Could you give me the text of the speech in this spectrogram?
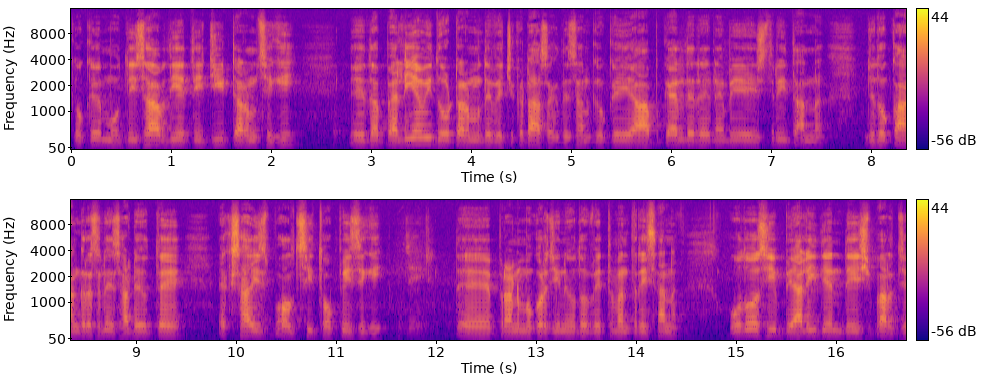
ਕਿਉਂਕਿ ਮੋਦੀ ਸਾਹਿਬ ਦੀ ਇਹ ਤੀਜੀ ਟਰਮ ਸੀਗੀ ਇਹ ਤਾਂ ਪਹਿਲੀਆਂ ਵੀ ਦੋ ਟਰਮ ਦੇ ਵਿੱਚ ਘਟਾ ਸਕਦੇ ਸਨ ਕਿਉਂਕਿ ਆਪ ਕਹਿੰਦੇ ਰਹੇ ਨੇ ਵੀ ਇਸਤਰੀ ਧਨ ਜਦੋਂ ਕਾਂਗਰਸ ਨੇ ਸਾਡੇ ਉੱਤੇ ਐਕਸਾਈਜ਼ ਪਾਲਿਸੀ ਥੋਪੀ ਸੀਗੀ ਜੀ। ਤੇ ਪ੍ਰਣ ਮੁਖਰਜੀ ਨੇ ਉਦੋਂ ਵਿੱਤ ਮੰਤਰੀ ਸਨ ਉਦੋਂ ਅਸੀਂ 42 ਦਿਨ ਦੇਸ਼ ਭਰ 'ਚ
